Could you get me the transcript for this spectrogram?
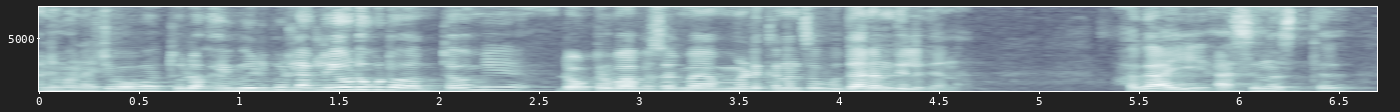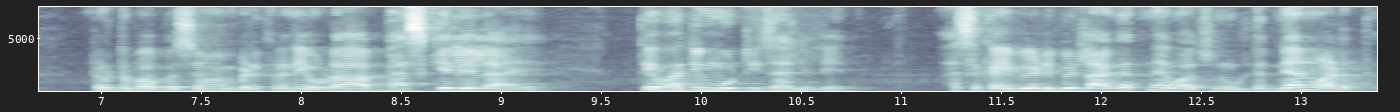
आणि म्हणायचे बाबा तुला काही वेळ बीड लागलं? एवढं कुठं? तेव्हा मी डॉक्टर बाबासाहेब आंबेडकरांचं उदाहरण दिलं त्यांना. अगं आई असं नसतं. डॉक्टर बाबासाहेब आंबेडकरांनी एवढा अभ्यास केलेला आहे तेव्हा ती मोठी झालेली आहेत. असं काही वेळ बीड लागत नाही वाचून उलटं ज्ञान वाढतं.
